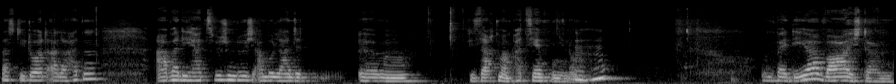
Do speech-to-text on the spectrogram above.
was die dort alle hatten. Aber die hat zwischendurch ambulante, ähm, wie sagt man, Patienten genommen. Und bei der war ich dann.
